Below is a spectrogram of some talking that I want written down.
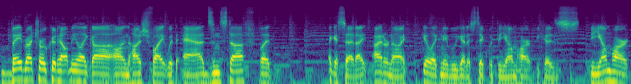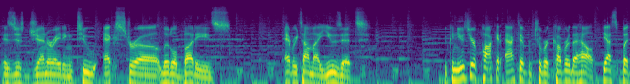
Vade Retro could help me like uh, on Hush Fight with ads and stuff, but like I said, I, I don't know. I feel like maybe we got to stick with the Yum Heart because the Yum Heart is just generating two extra little buddies every time I use it. You can use your pocket active to recover the health. Yes, but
